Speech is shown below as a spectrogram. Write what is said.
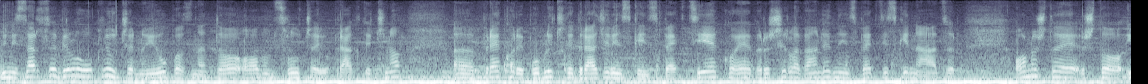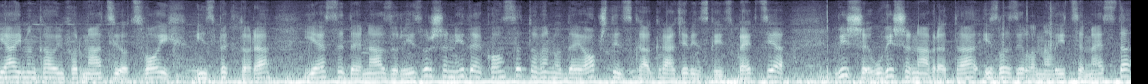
Ministarstvo je bilo uključeno i upoznato o ovom slučaju praktično e, preko Republičke građevinske inspekcije koja je vršila vanredni inspekcijski nadzor. Ono što je što ja imam kao informaciju od svojih inspektora jeste da je nadzor izvršen i da je konstatovano da je opštinska građevinska inspekcija više, u više navrata izlazila na lice mesta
